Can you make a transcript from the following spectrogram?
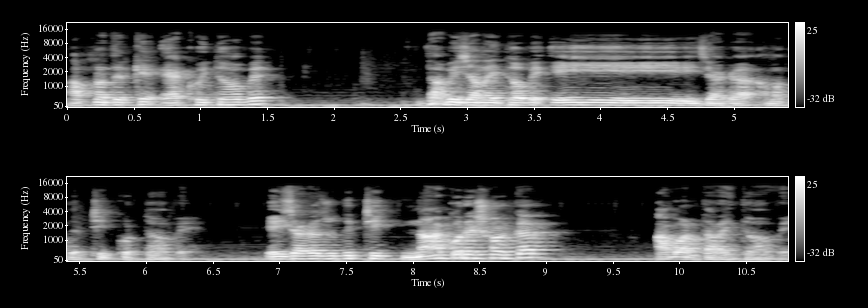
আপনাদেরকে এক হইতে হবে, দাবি জানাইতে হবে, এই এই জায়গা আমাদের ঠিক করতে হবে। এই জায়গা যদি ঠিক না করে সরকার, আবার দাঁড়াইতে হবে।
